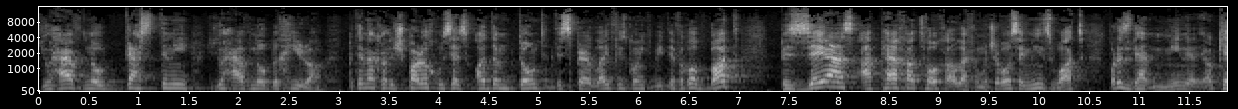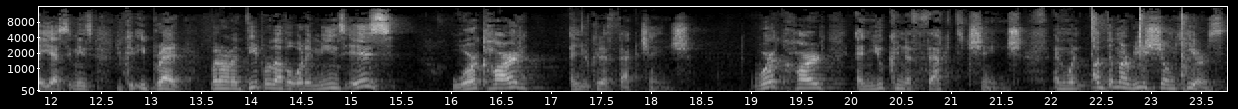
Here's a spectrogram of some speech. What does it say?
you have no destiny, you have no bechira. But then HaKadosh Baruch who says, Adam, don't despair. Life is going to be difficult, but apecha alechem, which I will say means what? What does that mean? Okay, yes, it means you could eat bread, but on a deeper level, what it means is work hard and you can affect change. Work hard and you can affect change. And when Adam Arishon hears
